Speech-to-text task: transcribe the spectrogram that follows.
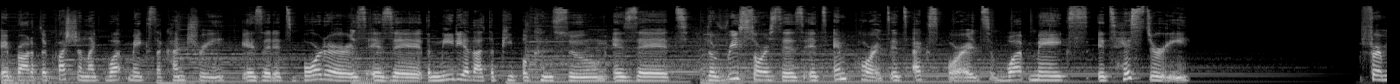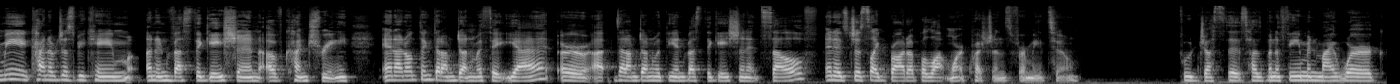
it brought up the question like what makes a country is it its borders is it the media that the people consume is it the resources its imports its exports what makes its history for me, it kind of just became an investigation of country. And I don't think that I'm done with it yet or uh, that I'm done with the investigation itself. And it's just like brought up a lot more questions for me too. Food justice has been a theme in my work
